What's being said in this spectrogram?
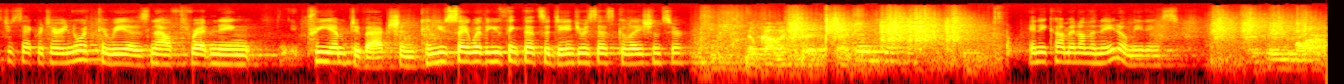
Mr. Secretary, North Korea is now threatening preemptive action. Can you say whether you think that's a dangerous escalation, sir? No comment today. Thanks. Any comment on the NATO meetings? See you tomorrow.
